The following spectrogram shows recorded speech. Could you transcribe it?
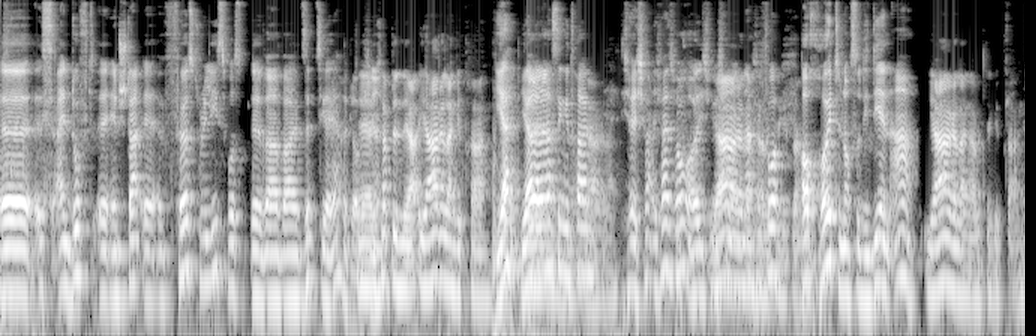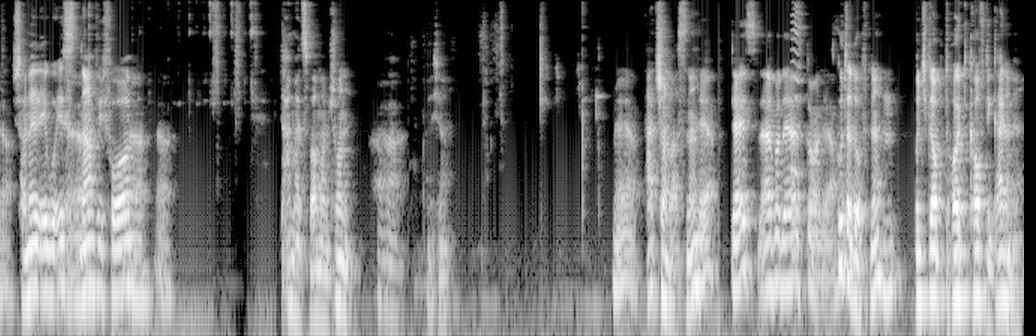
äh, ist ein Duft, äh, entstand, äh, First Release was, äh, war, war 70er Jahre, glaube ich. ja, ne? ich habe den ja, jahrelang getragen. ja, jahrelang hast du ihn getragen. Ich, ich, ich weiß nicht warum, aber ich, ich nach wie vor, auch heute noch so die DNA. Jahrelang habe ich den getragen, ja. Chanel Egoist nach wie vor. Damals war man schon. Ah, Micha. Ja, ja. Hat schon was, ne? ja. Der ist einfach, der ist toll, ja. Guter Duft, ne? Hm. Und ich glaube, heute kauft ihn keiner mehr.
